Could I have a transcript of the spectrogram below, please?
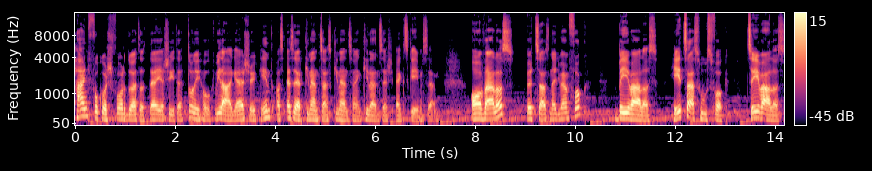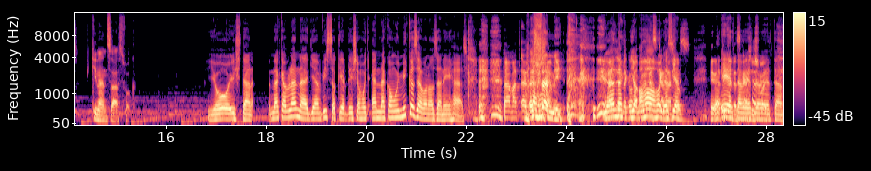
hány fokos fordulatot teljesített Tony Hawk világ elsőként az 1999-es X Games-en? A válasz 540 fok, B válasz 720 fok, C válasz 900 fok. Jó Isten, nekem lenne egy ilyen visszakérdésem, hogy ennek amúgy mi köze van a zenéhez? Nem, hát Ez semmi. Ja, ennek, ja, aha, hogy ez ilyen... ilyen... Értem, értem, értem.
